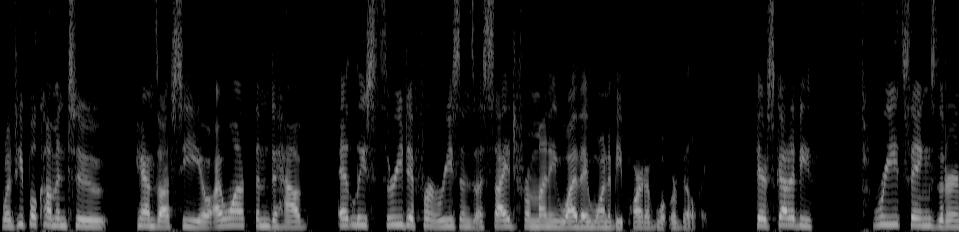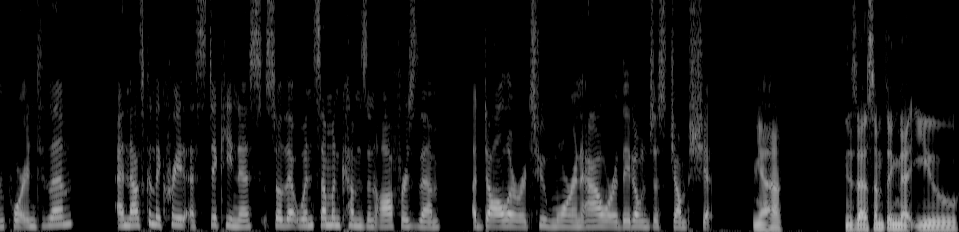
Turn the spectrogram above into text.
when people come into hands off ceo i want them to have at least three different reasons aside from money why they want to be part of what we're building there's got to be three things that are important to them and that's going to create a stickiness so that when someone comes and offers them a dollar or two more an hour, they don't just jump ship. Yeah. Is that something that you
